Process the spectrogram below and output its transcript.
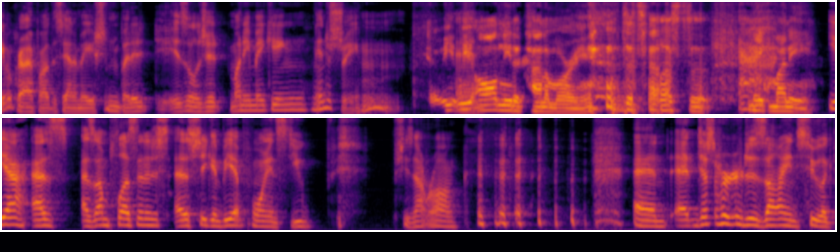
give a crap about this animation, but it is a legit money making industry." Hmm. we, we and- all need a Kanamori to tell us to make money. Yeah, as as unpleasant as, as she can be at points, you, she's not wrong. and and just her, her design too, like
